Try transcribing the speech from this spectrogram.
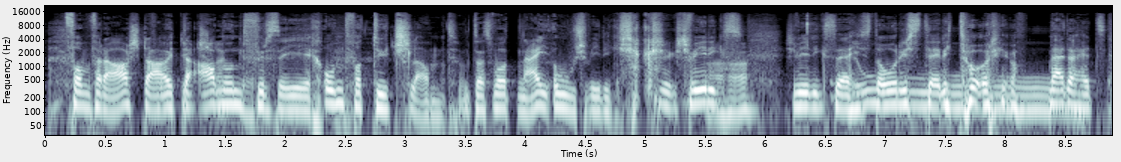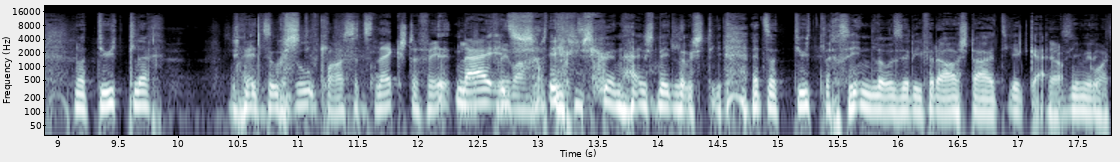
vom Veranstalten an und für sich und von Deutschland. Und das Wort, nein, oh, schwierig, schwieriges, Aha. schwieriges äh, historisches Uh. Territorium. Nein, da hat es noch deutlich, ist nicht lustig. aufpassen, das nächste Fett. Nein, ist, ist, nein, ist nicht lustig. Es hat so deutlich sinnlosere Veranstaltungen gegeben, Ja, sind wir gut.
